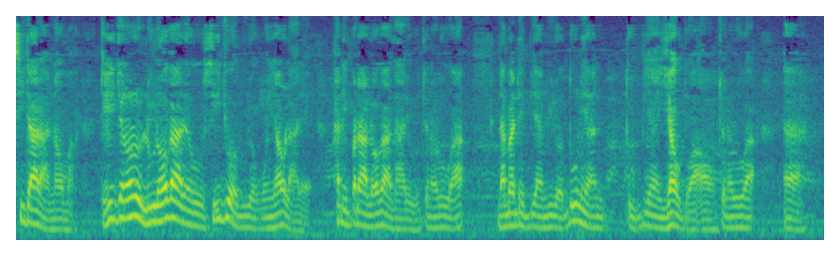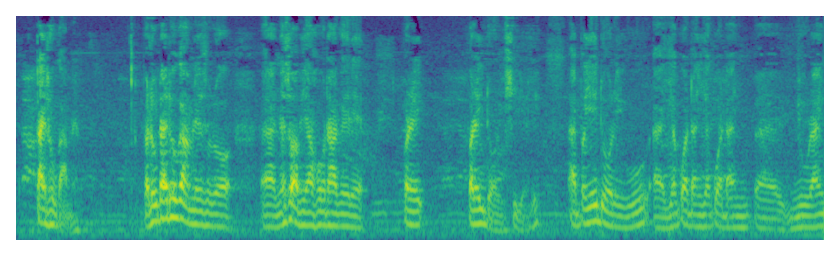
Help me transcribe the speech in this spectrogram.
စီးတားတာနောက်မှဒီကျွန်တော်တို့လူလောကတွေကိုစီးကြော်ပြီးတော့ဝင်ရောက်လာတဲ့ဟာဒီပရာလောကသားတွေကိုကျွန်တော်တို့က နံပါတ်1ပြန်ပြီးတော့သူ့နေရာသူပြန်ရောက်သွားအောင်ကျွန်တော်တို့ကအဲတိုက်ထုတ်ကြမယ်ဘယ်လိုတိုက်ထုတ်ကြမလဲဆိုတော့အဲမြတ်စွာဘုရားဟောထားခဲ့တဲ့ပရိပရိတ်တော်တွေရှိတယ်လေအဲပရိတ်တော်တွေကိုအဲရက်ကွက်တိုင်းရက်ကွက်တိုင်းအဲမြို့တိုင်း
